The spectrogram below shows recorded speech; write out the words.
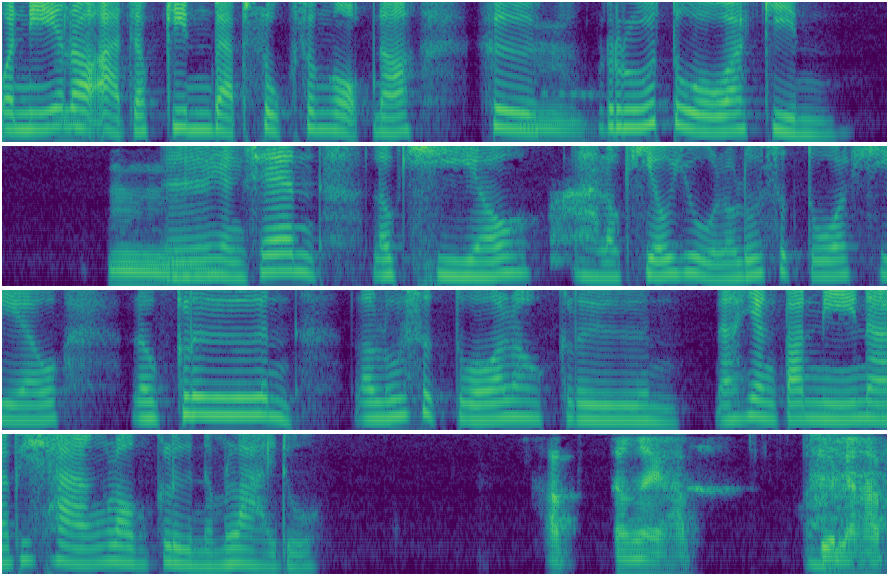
วันนี้เราอาจจะกินแบบสุขสงบเนาะคืออมรู้ตัวว่ากินอืมเอออย่างเช่น เราเคี้ยว อ่าเราเคี้ยวอยู่ เรารู้สึกตัวว่าเคี้ยว เรากลืน เรารู้สึกตัวว่าเรากลืนนะอย่างตอนนี้นะพี่ช้างลองกลืนน้ำลายดู ครับแล้วไงครับคืออะไรครับ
